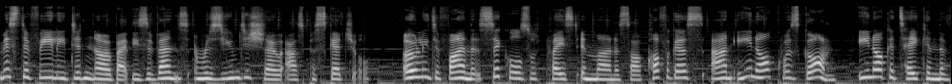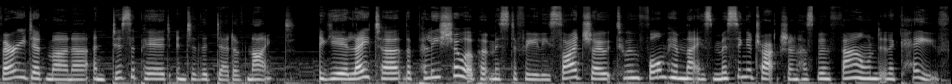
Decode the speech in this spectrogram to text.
Mr. Feely didn't know about these events and resumed his show as per schedule, only to find that Sickles was placed in Myrna's sarcophagus and Enoch was gone. Enoch had taken the very dead Myrna and disappeared into the dead of night. A year later, the police show up at Mr. Feely's sideshow to inform him that his missing attraction has been found in a cave.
